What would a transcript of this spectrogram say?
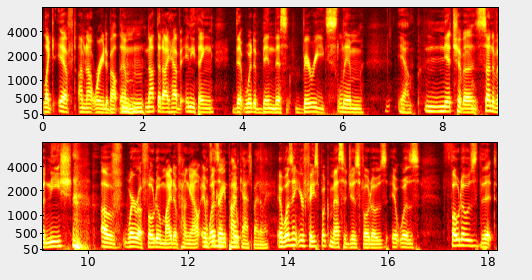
Like if I'm not worried about them. Not that I have anything that would have been this very slim Yeah. niche of a son of a niche of where a photo might have hung out. It That's a wasn't great it- podcast, by the way. it wasn't your Facebook messages photos. It was photos that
